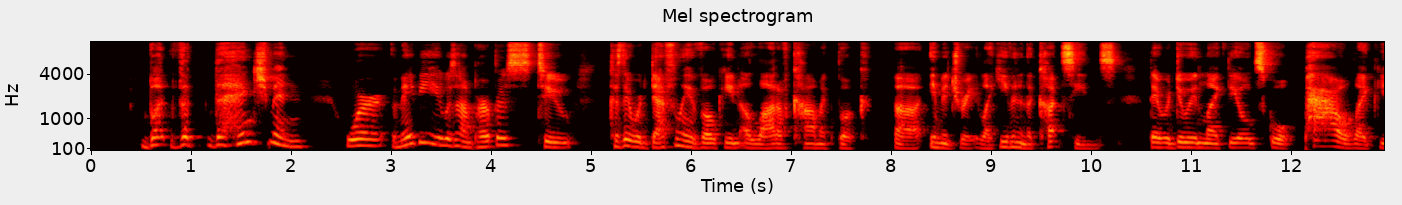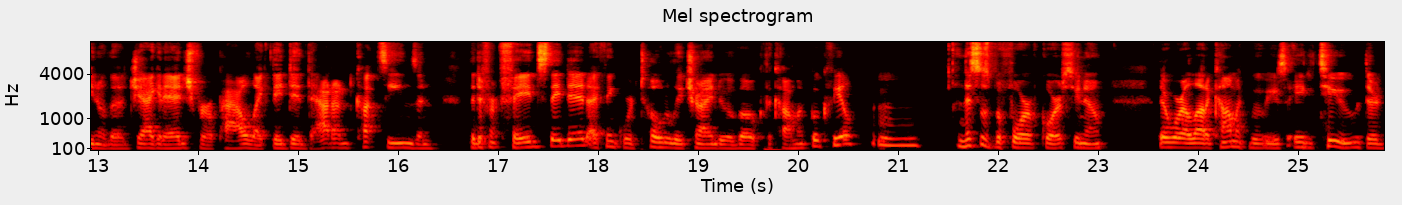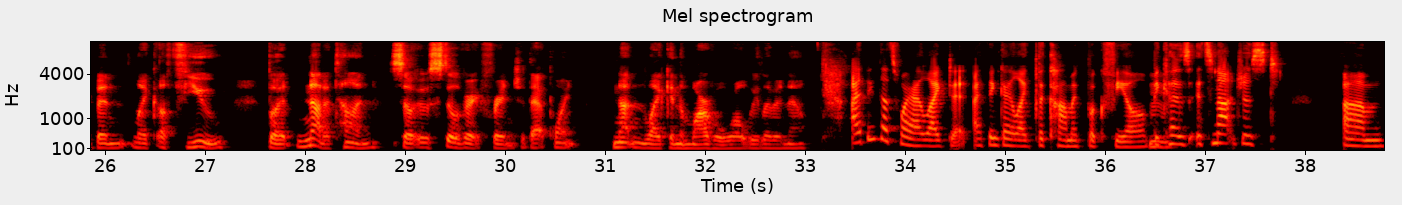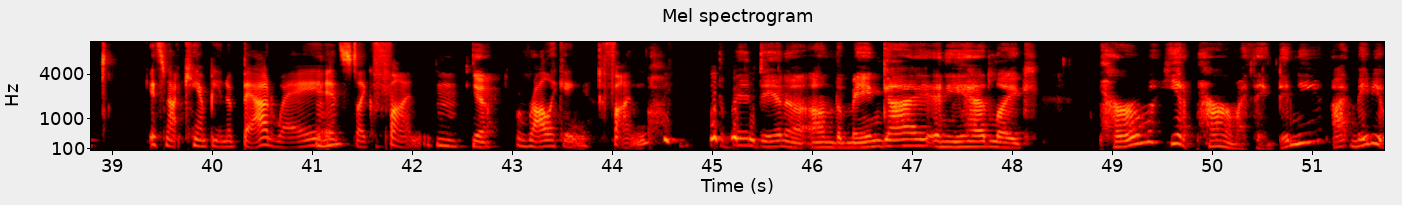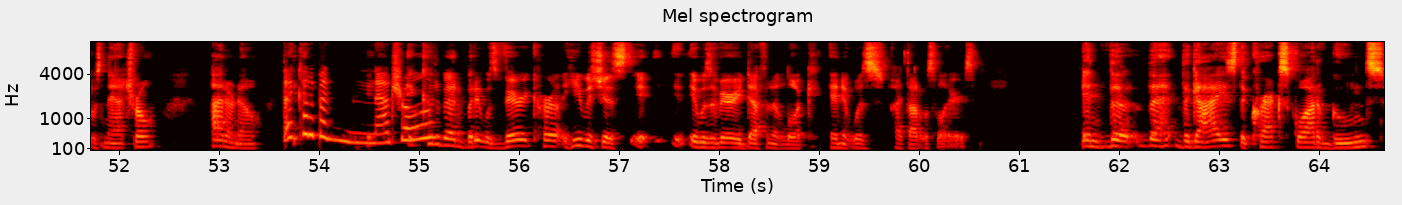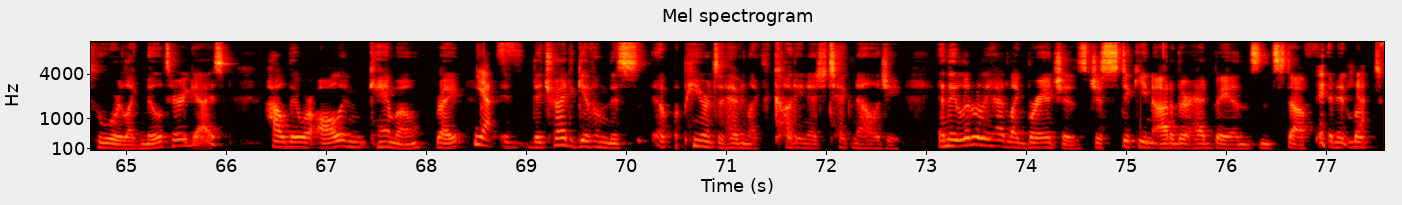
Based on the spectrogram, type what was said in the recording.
but the the henchmen were maybe it was on purpose to because they were definitely evoking a lot of comic book uh, imagery. Like even in the cutscenes, they were doing like the old school pow, like you know the jagged edge for a pow. Like they did that on cutscenes and the different fades they did. I think were totally trying to evoke the comic book feel. Mm. And this was before, of course, you know, there were a lot of comic movies. 82, there'd been like a few, but not a ton. So it was still very fringe at that point. Not in, like in the Marvel world we live in now. I think that's why I liked it. I think I liked the comic book feel Mm. because it's not just um it's not campy in a bad way. Mhm. It's like fun, yeah. rollicking fun. the bandana on the main guy, and he had like perm. He had a perm, I think, didn't he? I, maybe it was natural. I don't know. That could have been natural. It could have been, but it was very curly. He was just, it, it, it was a very definite look, and it was, I thought it was hilarious. And the the the guys, the crack squad of goons who were like military guys, how they were all in camo, right? yes. They tried to give them this appearance of having like cutting edge technology, and they literally had like branches just sticking out of their headbands and stuff, and it looked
